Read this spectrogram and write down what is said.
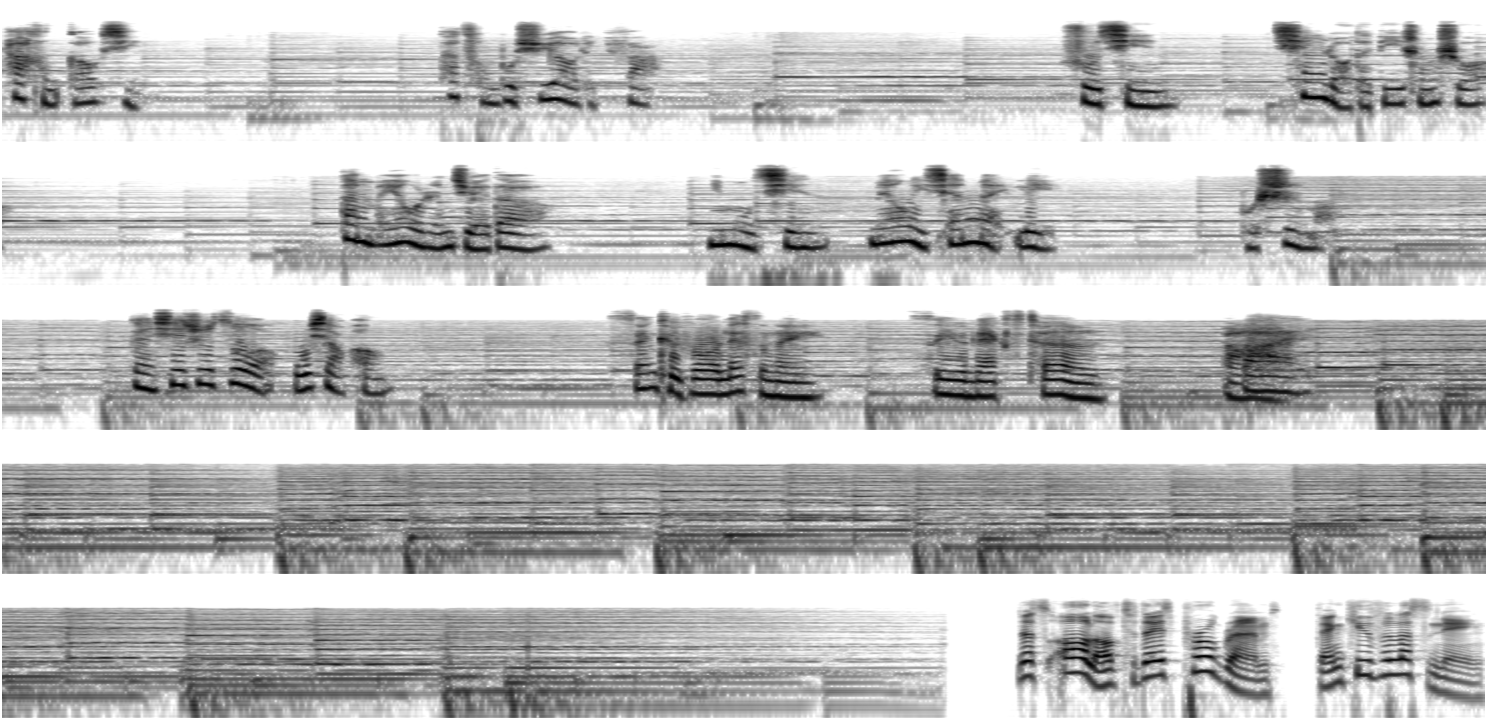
她很高兴。她从不需要理发。父亲轻柔的低声说：“但没有人觉得你母亲没有以前美丽，不是吗？”感谢制作吴小鹏。 Thank you for listening. See you next time. Bye. Bye. That's all of today's programs. Thank you for listening.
